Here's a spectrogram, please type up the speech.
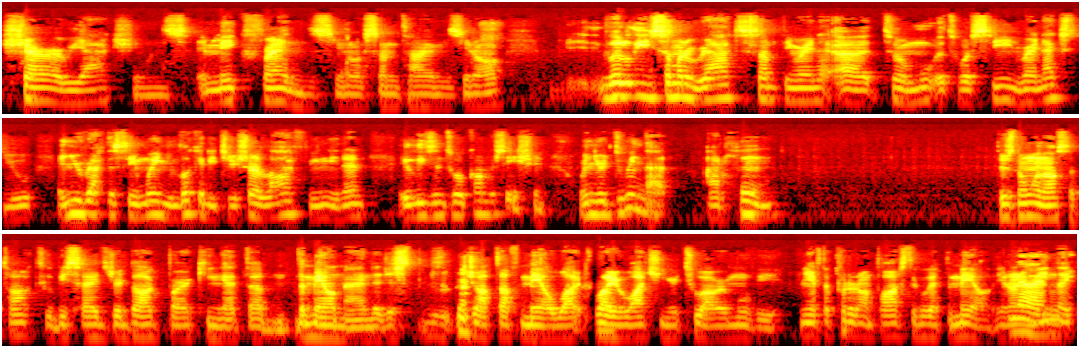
share our reactions and make friends, you know, sometimes, you know, literally someone reacts to something right uh, to a move to a scene right next to you, and you react the same way, and you look at each other, you start laughing, and then it leads into a conversation. When you're doing that at home, there's no one else to talk to besides your dog barking at the the mailman that just dropped off mail while, while you're watching your two hour movie. And you have to put it on pause to go get the mail. You know what yeah, I mean? Like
